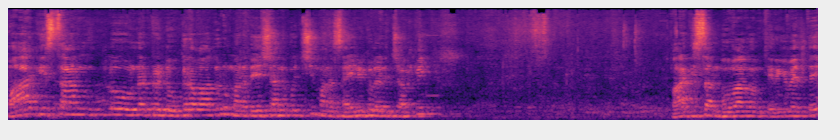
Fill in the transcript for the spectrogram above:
పాకిస్తాన్లో ఉన్నటువంటి ఉగ్రవాదులు మన దేశానికి వచ్చి మన సైనికులను చంపి పాకిస్తాన్ భూభాగం తిరిగి వెళ్తే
